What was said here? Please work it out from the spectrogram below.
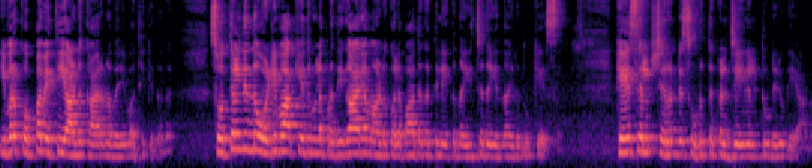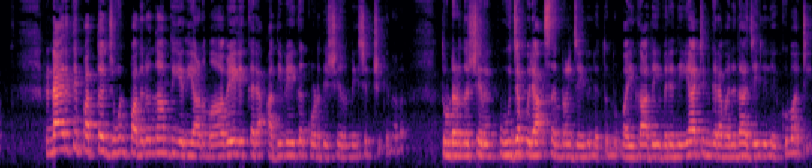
ഇവർക്കൊപ്പം എത്തിയാണ് കാരണം വധിക്കുന്നത്. സ്വത്തിൽ നിന്ന് ഒഴിവാക്കിയതിനുള്ള പ്രതികാരമാണ് കൊലപാതകത്തിലേക്ക് നയിച്ചത് എന്നായിരുന്നു കേസ്. കേസിൽ ഷെറിന്റെ സുഹൃത്തുക്കൾ ജയിലിൽ തുടരുകയാണ്. രണ്ടായിരത്തി പത്ത് ജൂൺ പതിനൊന്നാം തീയതിയാണ് മാവേലിക്കര അതിവേഗ കോടതി ഷെറിനെ ശിക്ഷിക്കുന്നത്. തുടർന്ന് ഷെറിൻ പൂജപുര സെൻട്രൽ ജയിലിലെത്തുന്നു. വൈകാതെ ഇവരെ നെയ്യാറ്റിൻകര വനിതാ ജയിലിലേക്ക് മാറ്റി.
